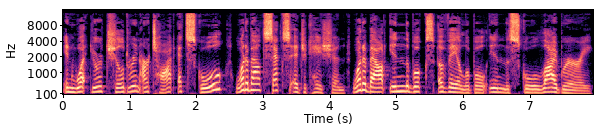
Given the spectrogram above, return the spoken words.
in what your children are taught at school? What about sex education? What about in the books available in the school library?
